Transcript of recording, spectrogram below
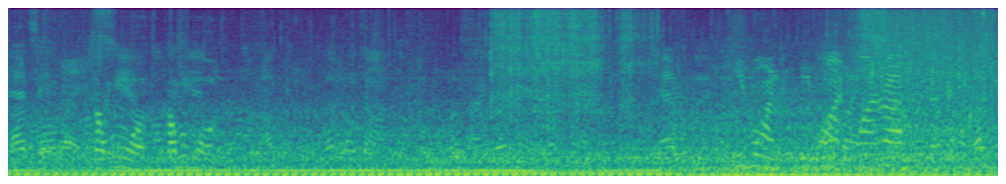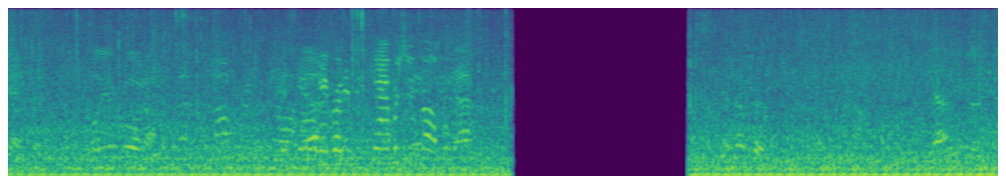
That's it. Nice. Couple more. Couple more. One more time. One time. Go ahead. That's good. Keep on it. Keep on it. One round. Okay. Pull your road up. Okay, ready for cameras and number. Yeah.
